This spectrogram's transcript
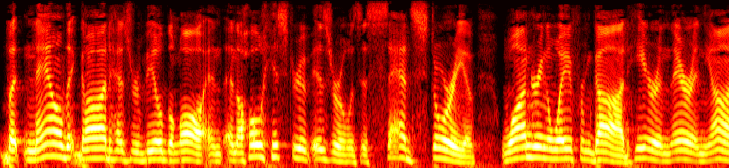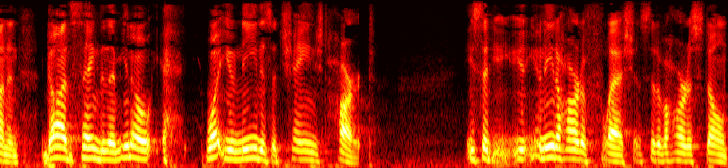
But now that God has revealed the law, and, and the whole history of Israel is this sad story of wandering away from God here and there and yon, and God saying to them, you know, what you need is a changed heart. He said, you, you need a heart of flesh instead of a heart of stone.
